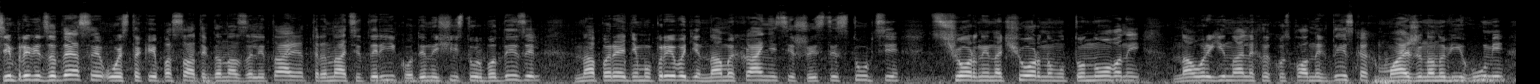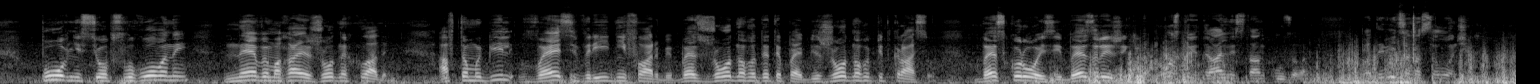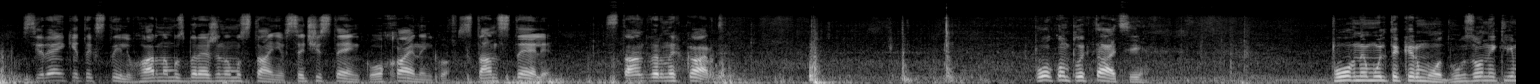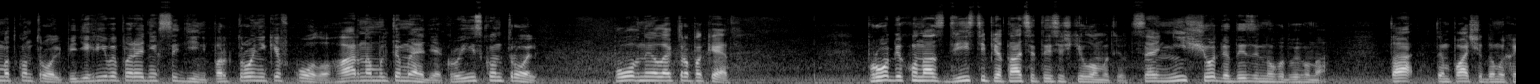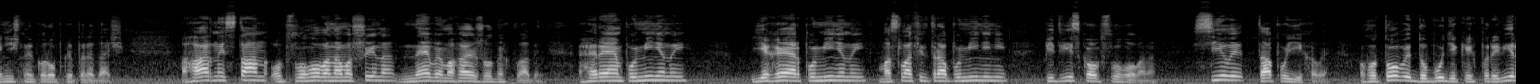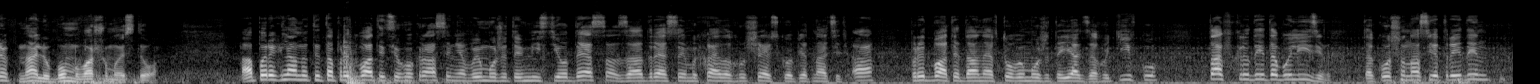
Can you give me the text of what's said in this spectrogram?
Всім привіт з Одеси. Ось такий пасатик до нас залітає. 13 рік, 1,6 турбодизель на передньому приводі, на механіці, шестиступці, чорний на чорному, тонований, на оригінальних легкосплавних дисках, майже на новій гумі, повністю обслугований, не вимагає жодних вкладень. Автомобіль весь в рідній фарбі, без жодного ДТП, без жодного підкрасу, без корозії, без рижиків. Просто ідеальний стан кузова. Подивіться на салончик. Сіренький текстиль в гарному збереженому стані, все чистенько, охайненько, стан стелі, стан дверних карт. По комплектації. Повне мультикермо, двохзонний клімат-контроль, підігріви передніх сидінь, парктроніки в коло, гарна мультимедіа, круїз-контроль, повний електропакет. Пробіг у нас 215 тисяч кілометрів. Це ніщо для дизельного двигуна. Та тим паче до механічної коробки передач. Гарний стан, обслугована машина, не вимагає жодних вкладень. ГРМ поміняний, ЄГР поміняний, масла фільтра поміняні, підвізка обслугована. Сіли та поїхали. Готовий до будь-яких перевірок на будь-якому вашому СТО. А переглянути та придбати цього красення ви можете в місті Одеса за адресою Михайла Грушевського, 15А. Придбати дане авто ви можете як за готівку, так в кредит або лізінг. Також у нас є трейдин.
